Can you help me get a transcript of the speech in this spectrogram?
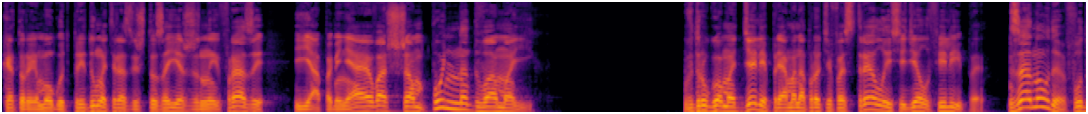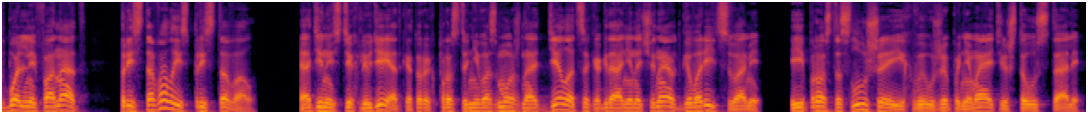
которые могут придумать разве что заезженные фразы «Я поменяю ваш шампунь на два моих». В другом отделе, прямо напротив Эстреллы, сидел Филиппе. Зануда, футбольный фанат, приставал и приставал. Один из тех людей, от которых просто невозможно отделаться, когда они начинают говорить с вами, и просто слушая их, вы уже понимаете, что устали,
